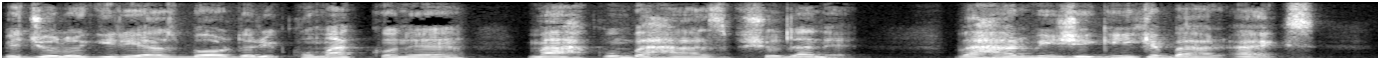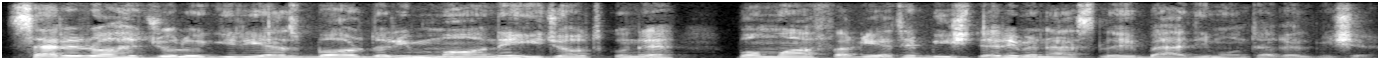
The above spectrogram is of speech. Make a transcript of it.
به جلوگیری از بارداری کمک کنه محکوم به حذف شدنه و هر ویژگی که برعکس سر راه جلوگیری از بارداری مانع ایجاد کنه با موفقیت بیشتری به نسلهای بعدی منتقل میشه.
